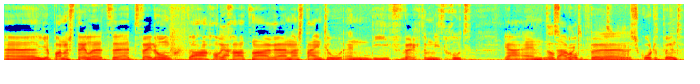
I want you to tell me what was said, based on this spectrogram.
Uh, Japanners stelen het, eh, het, tweede honk. De aangooi gaat naar, uh, naar Stijn toe en die verwerkt hem niet goed. Ja, en daarop scoort het, scoort het punt.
